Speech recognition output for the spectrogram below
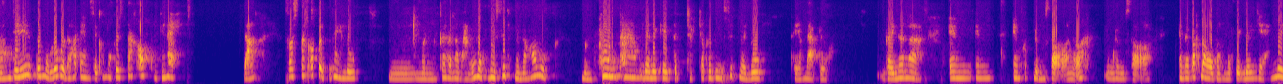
thậm chí tới một lúc nào đó em sẽ có một cái start up về cái này. Đó có start up về cái này luôn. Ừ, mình có thể làm hẳn một business về nó luôn. Mình full time dedicated cho cái business này luôn thì em làm được. Vậy nên là em em em đừng sợ nữa. Em đừng sợ. Em phải bắt đầu bằng một việc đơn giản đi.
